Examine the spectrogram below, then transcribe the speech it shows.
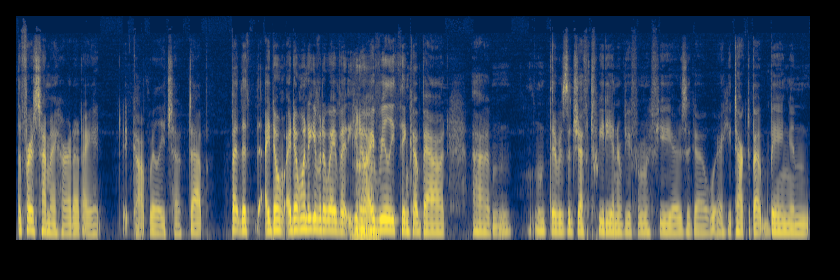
the first time I heard it, I it got really choked up. But the, I don't, I don't want to give it away. But you know, I really think about. Um, there was a Jeff Tweedy interview from a few years ago where he talked about being in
